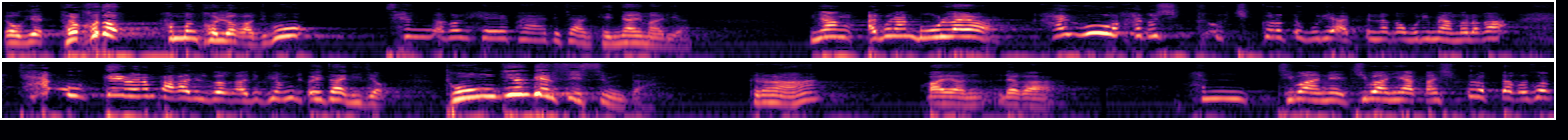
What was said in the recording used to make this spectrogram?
여기에 덜커덕 한번 걸려가지고 생각을 해봐야 되지 않겠냐 이 말이야. 그냥 아이고 난 몰라요. 아이고 하도 시끄러, 시끄럽게 우리 앞에 나가 우리 마누라가 자꾸 깨면은 가가지고 그냥 저희 다니죠. 동기는 될 수 있습니다. 그러나 과연 내가 한 집안에 집안이 약간 시끄럽다고 해서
